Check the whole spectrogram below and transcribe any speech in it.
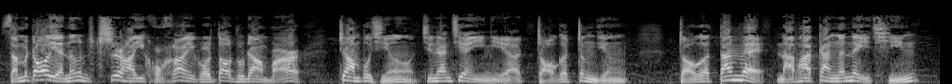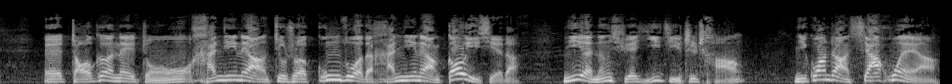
怎么着也能吃上一口喝上一口，到处这样玩儿这样不行。金山建议你啊，找个正经，找个单位，哪怕干个内勤，呃，找个那种含金量，就是说工作的含金量高一些的，你也能学一技之长。你光这样瞎混呀、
